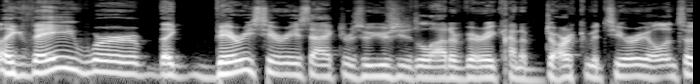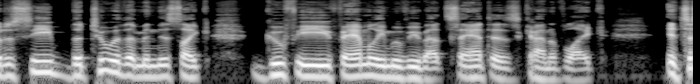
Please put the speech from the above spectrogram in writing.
like they were like very serious actors who usually did a lot of very kind of dark material and so to see the two of them in this like goofy family movie about santa is kind of like it's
